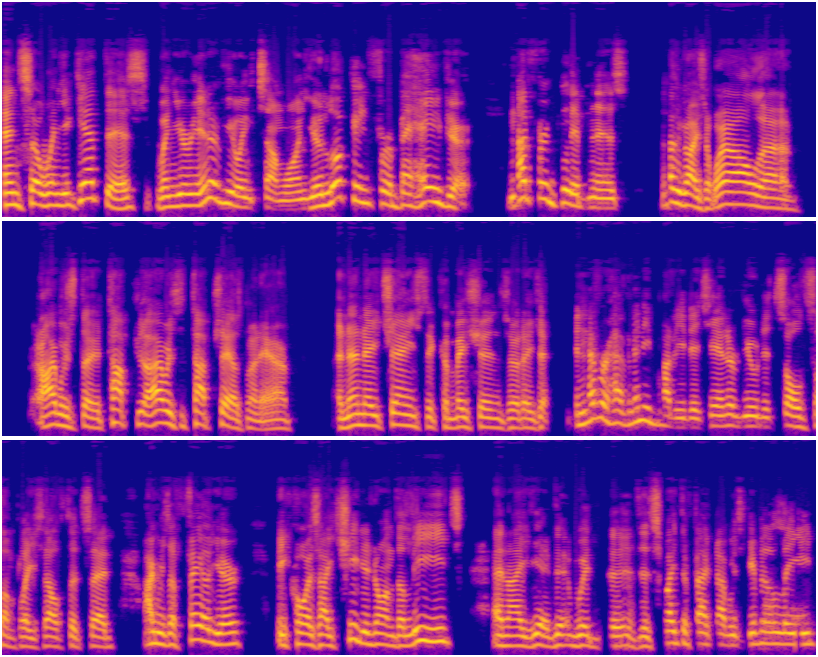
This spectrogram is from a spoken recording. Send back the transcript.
And so when you get this, when you're interviewing someone, you're looking for behavior, not for glibness. Other guys say, well, uh, I was the top, I was the top salesman there. And then they changed the commissions or they, you never have anybody that you interviewed that sold someplace else that said, I was a failure because I cheated on the leads. And I would, uh, despite the fact I was given a lead,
